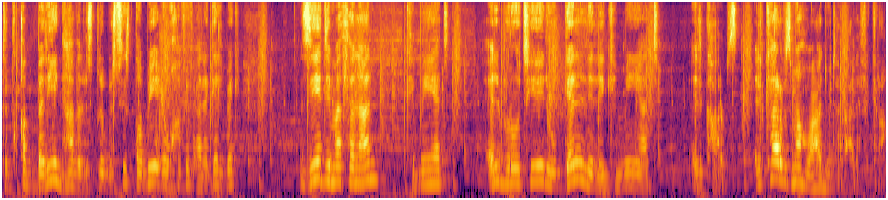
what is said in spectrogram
تتقبلين هذا الأسلوب يصير طبيعي وخفيف على قلبك زيدي مثلا كمية البروتين وقللي كمية الكاربز. الكاربز ما هو عدو ترى على فكرة.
